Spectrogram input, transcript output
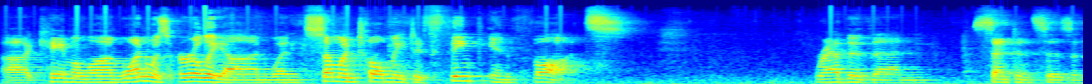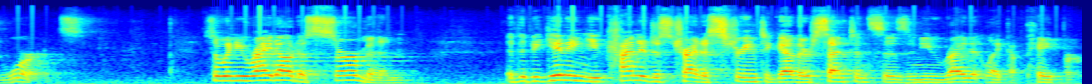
uh, came along. One was early on when someone told me to think in thoughts rather than sentences and words. So when you write out a sermon, at the beginning, you kind of just try to string together sentences and you write it like a paper.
